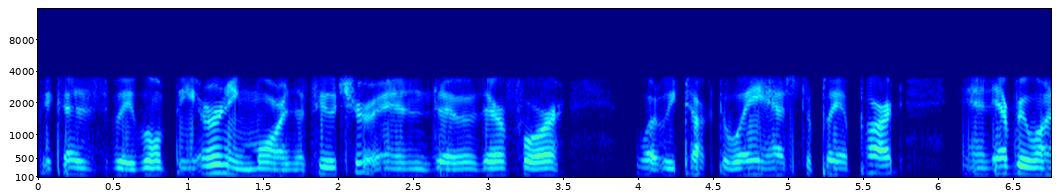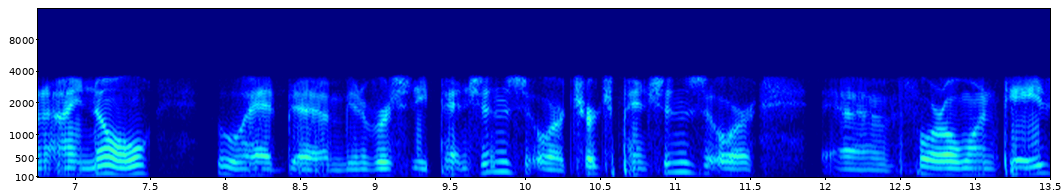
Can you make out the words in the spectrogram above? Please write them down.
because we won't be earning more in the future, and uh, therefore what we tucked away has to play a part. And everyone I know who had um, university pensions or church pensions or uh, 401ks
